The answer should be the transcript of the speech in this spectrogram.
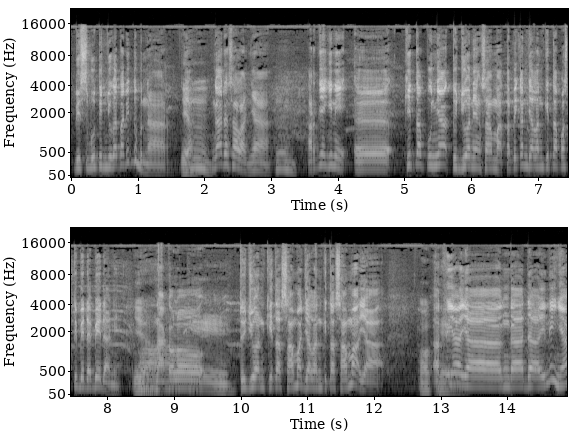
disebutin juga tadi itu benar, Iya. ya, nggak ada salahnya. Hmm. Artinya gini, eh, kita punya tujuan yang sama, tapi kan jalan kita pasti beda-beda nih. Iya. Nah kalau Oke. tujuan kita sama, jalan kita sama, ya Oke. Artinya ya nggak ada ininya.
